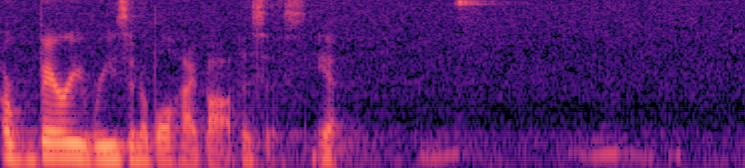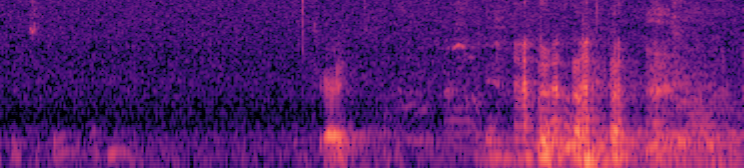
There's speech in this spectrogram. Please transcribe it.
a very reasonable hypothesis, yeah. Jay?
